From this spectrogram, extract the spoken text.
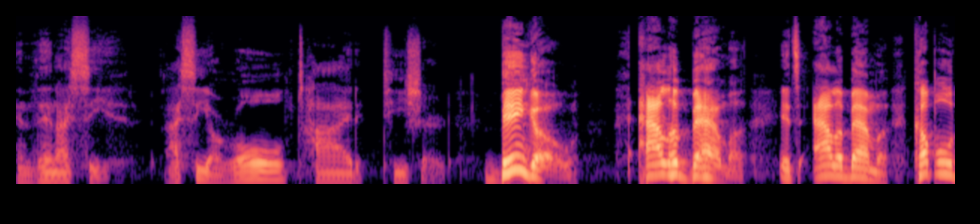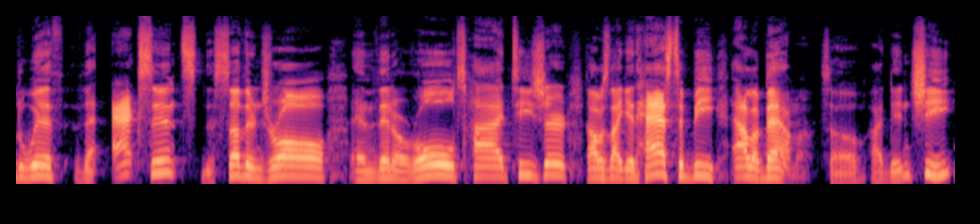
and then I see it. I see a Roll Tide t shirt. Bingo! Alabama. It's Alabama, coupled with the accents, the southern drawl, and then a roll tide t shirt. I was like, it has to be Alabama. So I didn't cheat.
